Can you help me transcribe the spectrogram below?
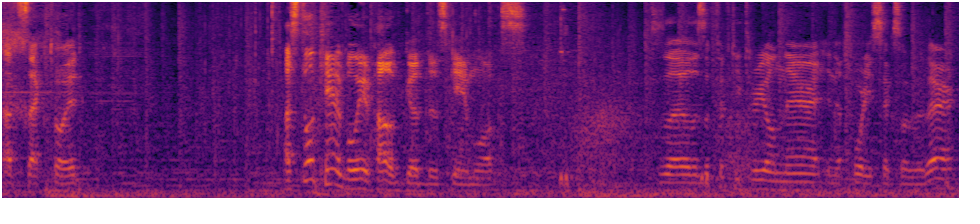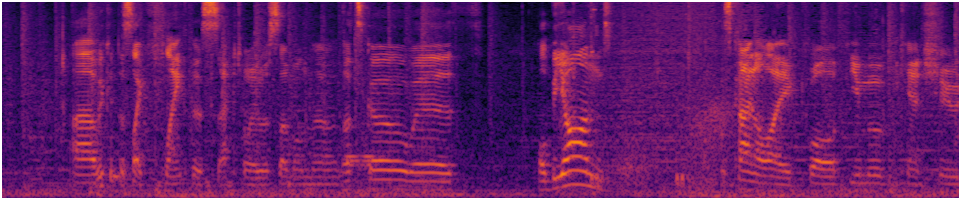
That's Sectoid. I still can't believe how good this game looks. So there's a 53 on there and a 46 over there. Uh, we can just like flank this Sectoid with someone though. Let's go with... Well, Beyond is kind of like, well, if you move, you can't shoot.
